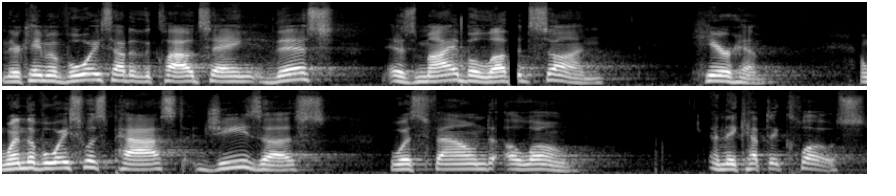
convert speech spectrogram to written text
And there came a voice out of the cloud saying, This is my beloved Son, hear him. And when the voice was past, Jesus was found alone. And they kept it close,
